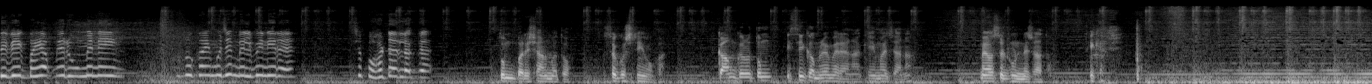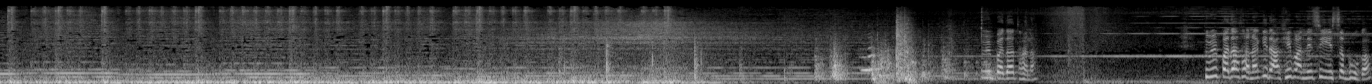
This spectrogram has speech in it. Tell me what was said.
विवेक भाई अपने रूम में नहीं है। वो कहीं मुझे मिल भी नहीं रहे मुझे बहुत डर लग रहा है। तुम परेशान मत हो उससे कुछ नहीं होगा। काम करो तुम इसी कमरे में रहना कहीं मत जाना। मैं उसे ढूँढने चाहता हूँ ठीक है? पता था ना? तुम्हें पता था ना कि राखी बांधने से ये सब होगा?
